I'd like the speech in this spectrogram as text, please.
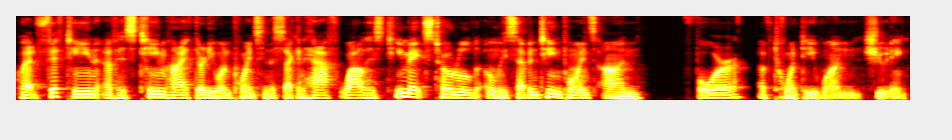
who had 15 of his team high 31 points in the second half, while his teammates totaled only 17 points on 4 of 21 shooting.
